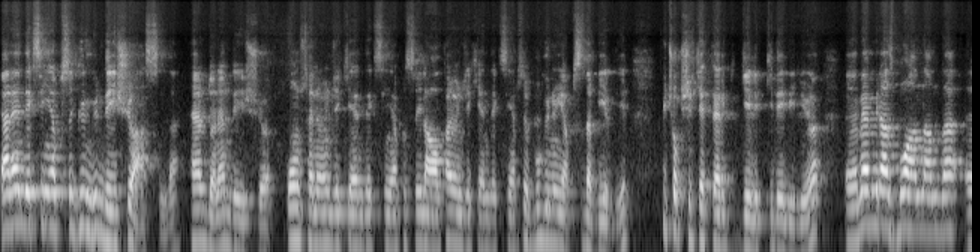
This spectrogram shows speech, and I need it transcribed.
Yani endeksin yapısı gün gün değişiyor aslında. Her dönem değişiyor. 10 sene önceki endeksin yapısıyla 6 ay önceki endeksin yapısı bugünün yapısı da bir değil. Birçok şirketler gelip gidebiliyor. E, ben biraz bu anlamda e,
